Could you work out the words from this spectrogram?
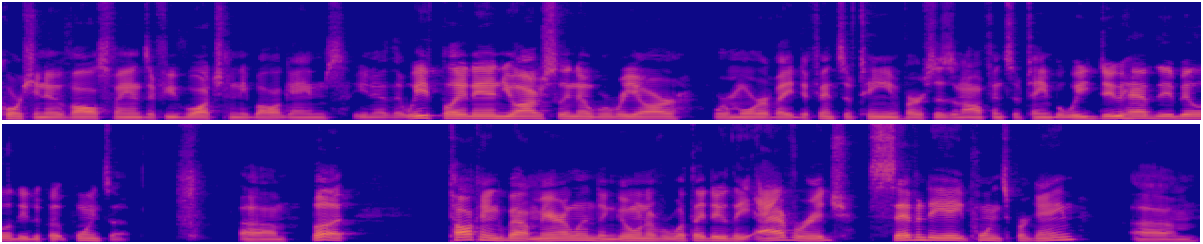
course, you know Vols fans. If you've watched any ball games, you know that we've played in. You obviously know where we are. We're more of a defensive team versus an offensive team, but we do have the ability to put points up. Um, but talking about Maryland and going over what they do, they average 78 points per game, um,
